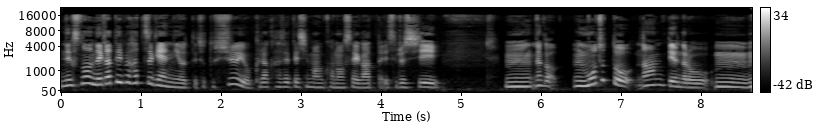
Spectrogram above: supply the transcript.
ね、そのネガティブ発言によってちょっと周囲を暗くさせてしまう可能性があったりするし、うん、なんか、もうちょっと、なんて言うんだろう、うん、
